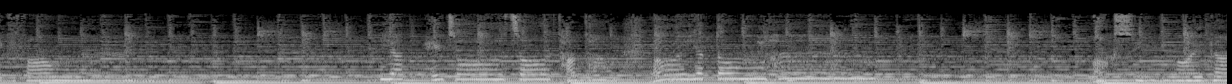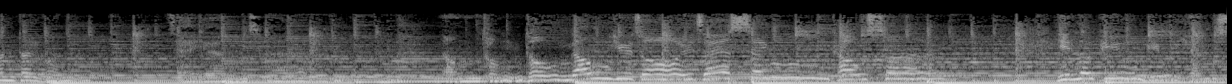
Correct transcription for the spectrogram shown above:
亦放亮。一起坐坐谈谈，来日动向。莫是外间低温，这样长。能同途偶遇在这星球上，燃亮飘渺人生。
